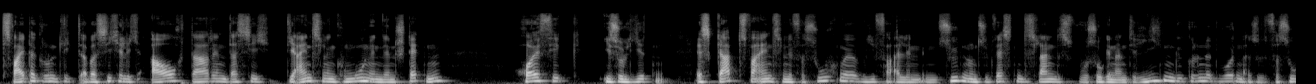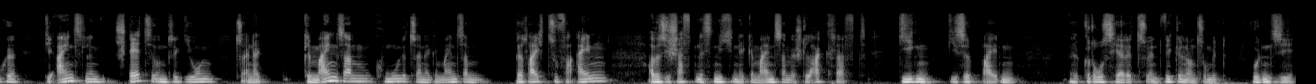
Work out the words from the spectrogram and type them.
zweiter Grund liegt aber sicherlich auch darin, dass sich die einzelnen Kommunen in den Städten häufig isolierten. Es gab zwar einzelne Versuche, wie vor allem im Süden und Südwesten des Landes, wo sogenannte Ligen gegründet wurden, also Versuche, die einzelnen Städte und Regionen zu einer gemeinsamen Kommune, zu einer gemeinsamen Bereich zu vereinen, aber sie schafften es nicht, eine gemeinsame Schlagkraft gegen diese beiden äh, Großheere zu entwickeln und somit wurden sie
